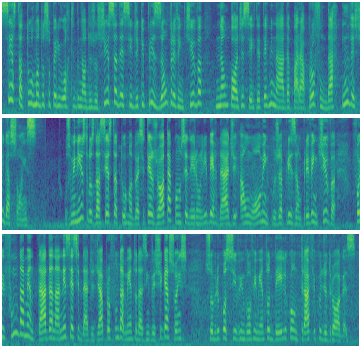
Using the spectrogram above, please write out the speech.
Sexta turma do Superior Tribunal de Justiça decide que prisão preventiva não pode ser determinada para aprofundar investigações. Os ministros da sexta turma do STJ concederam liberdade a um homem cuja prisão preventiva foi fundamentada na necessidade de aprofundamento das investigações sobre o possível envolvimento dele com o tráfico de drogas.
